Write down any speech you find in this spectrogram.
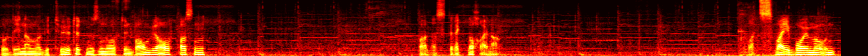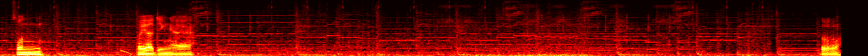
So, den haben wir getötet. Müssen nur auf den Baum wieder aufpassen. War das direkt noch einer. Zwei Bäume und so ein Feuerding, ey. So.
